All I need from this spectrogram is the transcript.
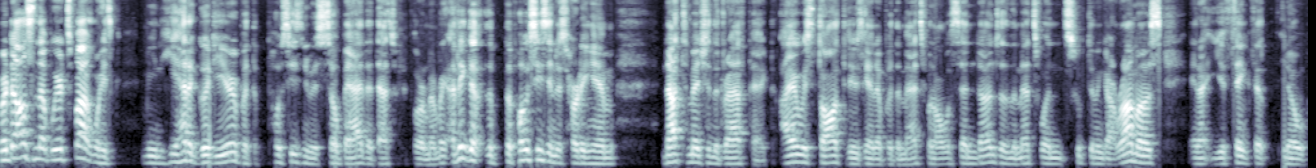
Rodell's in that weird spot where he's. I mean, he had a good year, but the postseason was so bad that that's what people are remembering. I think the, the, the postseason is hurting him. Not to mention the draft pick. I always thought that he was going to end up with the Mets when all was said and done. So the Mets went swooped in and got Ramos, and you think that you know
